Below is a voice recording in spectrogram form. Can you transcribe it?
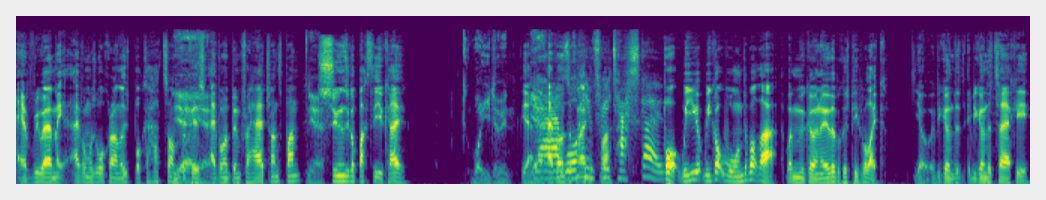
Everywhere, mate, everyone was walking around with those bucket hats on Yeah, because yeah. everyone had been for a hair transplant. Yeah. As soon as we got back to the UK, What are you doing? yeah, Yeah, everyone's looking walking like a through twat. Tesco. But we we got warned about that when we were going over because people were like, yo, if you're going to if you're going to Turkey,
